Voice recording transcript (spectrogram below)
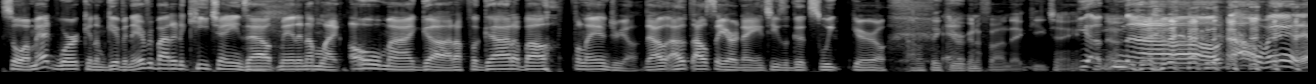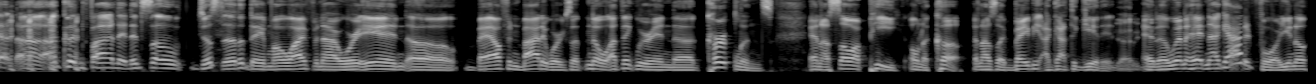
So I'm at work and I'm giving everybody the keychains out, man. And I'm like, oh my God, I forgot about Philandria. I'll, I'll, I'll say her name. She's a good, sweet girl. I don't think you were gonna find that keychain. Yeah, no, no, man, uh, I couldn't find it. And so just the other day, my wife and I were in uh, Bath and Body Works. Uh, no, I think we were in uh, Kirkland's, and I saw a P on a cup, and I was like, "Baby, I got to get it." Get and I went ahead and I got it for her, you know.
